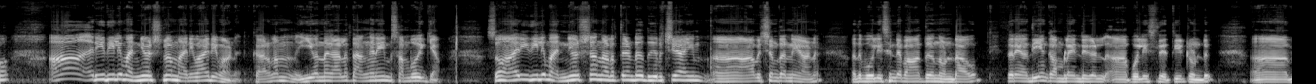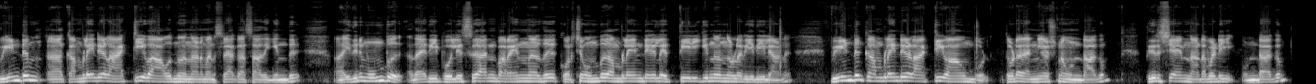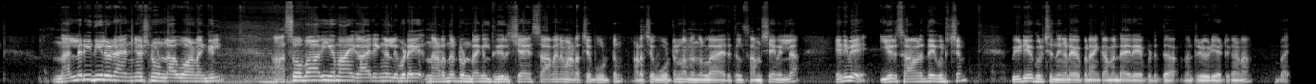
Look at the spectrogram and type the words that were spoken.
ആ രീതിയിലും അന്വേഷണം അനിവാര്യമാണ്. കാരണം ഈ വന്ന കാലത്ത് അങ്ങനെയും സംഭവിക്കാം. സോ ആ രീതിയിലും അന്വേഷണം നടത്തേണ്ടത് തീർച്ചയായും ആവശ്യം തന്നെയാണ്. അത് പോലീസിന്റെ ഭാഗത്തു നിന്നുണ്ടാവും. ഇത്രയും അധികം പോലീസിൽ എത്തിയിട്ടുണ്ട് വീണ്ടും കംപ്ലൈന്റുകൾ ആക്റ്റീവ് ആവുന്നു എന്നാണ് മനസ്സിലാക്കാൻ സാധിക്കുന്നത്. ഇതിനു മുമ്പ് അതായത് ഈ പോലീസുകാരൻ പറയുന്നത് കുറച്ച് മുമ്പ് കംപ്ലൈന്റുകൾ എത്തിയിരിക്കുന്നു എന്നുള്ള രീതിയിലാണ്. വീണ്ടും കംപ്ലൈന്റുകൾ ആക്റ്റീവ് ആകുമ്പോൾ തുടർ അന്വേഷണം ഉണ്ടാകും. തീർച്ചയായും നടപടി ഉണ്ടാകും. നല്ല രീതിയിലൊരു അന്വേഷണം ഉണ്ടാവുകയാണെങ്കിൽ അസ്വാഭാവികമായ കാര്യങ്ങൾ ഇവിടെ നടന്നിട്ടുണ്ടെങ്കിൽ തീർച്ചയായും സ്ഥാപനം അടച്ചു പൂട്ടും അടച്ചു പൂട്ടണം എന്നുള്ള കാര്യത്തിൽ സംശയമില്ല. എനിവേ ഈ ഒരു സ്ഥാപനത്തെക്കുറിച്ചും വീഡിയോയെക്കുറിച്ചും നിങ്ങളുടെ അഭിപ്രായം കമന്റായി രേഖപ്പെടുത്തുക. മറ്റൊരു വീഡിയോ ആയിട്ട് കാണാം. ബൈ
